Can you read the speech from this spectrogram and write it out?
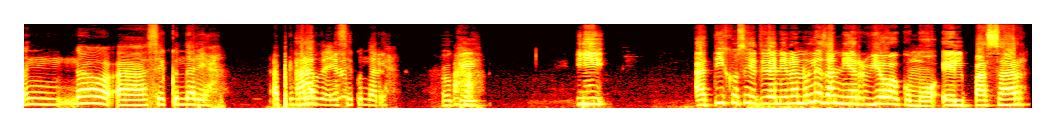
Mm, no, a secundaria. A primero ah, de secundaria. Ok. Y a ti, José, y a ti, Daniela, ¿no les da nervio como el pasar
